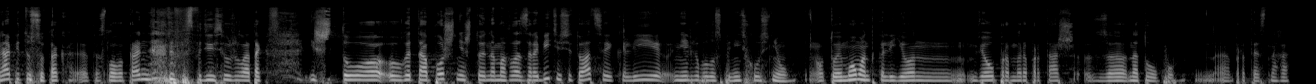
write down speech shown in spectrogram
гапітусу так это слово правильно спадзяюся ужыла так. І што гэта апошняе што яна магла зрабіць у сітуацыі калі нельга было спыніць хлусню. У той момант калі ён вёў прамы рэпартаж з натоўпу э, пратэснага.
